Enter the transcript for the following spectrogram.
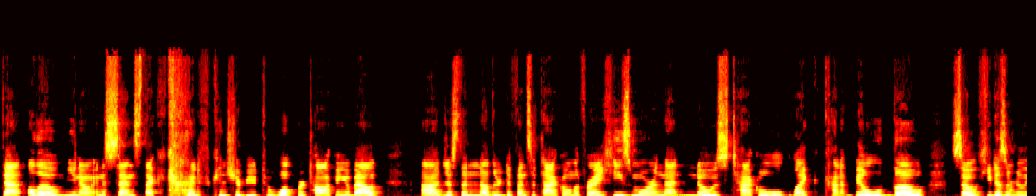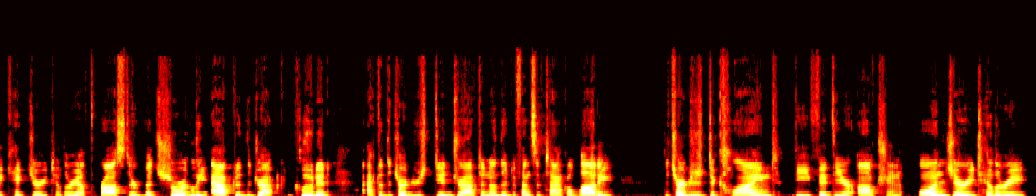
That, although you know, in a sense, that could kind of contribute to what we're talking about. Uh, just another defensive tackle in the fray. He's more in that nose tackle like kind of build though, so he doesn't really kick Jerry Tillery off the roster. But shortly after the draft concluded, after the Chargers did draft another defensive tackle body, the Chargers declined the fifth year option on Jerry Tillery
